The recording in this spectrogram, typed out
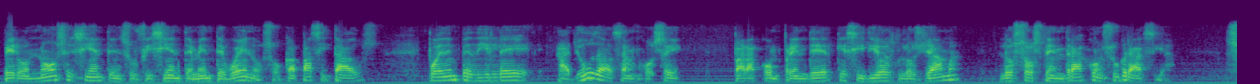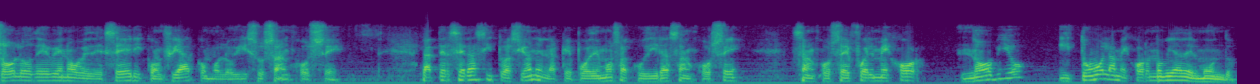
pero no se sienten suficientemente buenos o capacitados, pueden pedirle ayuda a San José para comprender que si Dios los llama, los sostendrá con su gracia Solo deben obedecer y confiar como lo hizo San José. La tercera situación en la que podemos acudir a San José. San José fue el mejor novio y tuvo la mejor novia del mundo.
